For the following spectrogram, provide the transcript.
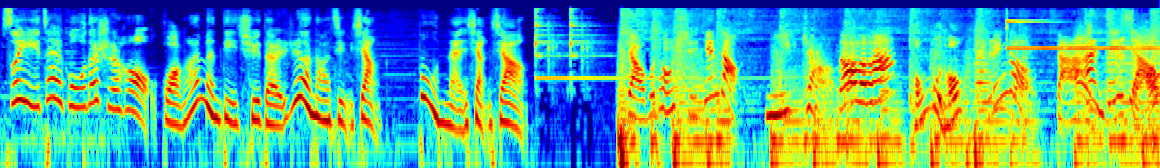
所以在古的时候，广安门地区的热闹景象不难想象。找不同时间到，你找到了吗？同不同？Bingo，答案揭晓。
